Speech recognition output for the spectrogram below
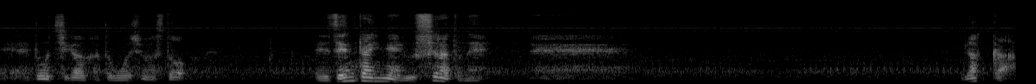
えー、どう違うかと申しますと、えー、全体にねうっすらとね、えー、ラッカ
